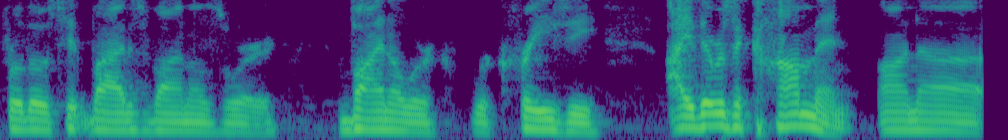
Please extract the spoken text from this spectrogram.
for those hit vibes vinyls were vinyl were, were crazy. I there was a comment on uh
